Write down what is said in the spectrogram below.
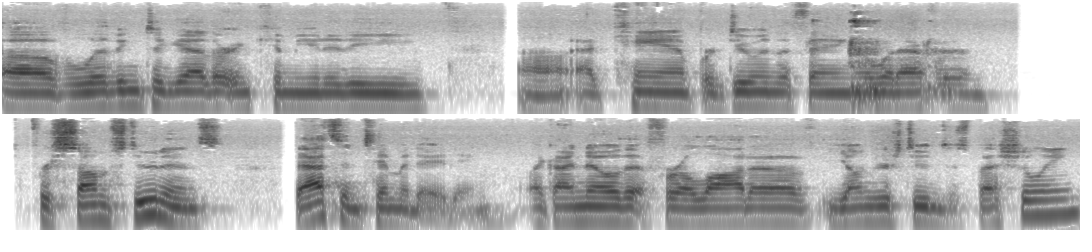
of living together in community uh, at camp or doing the thing or whatever. For some students, that's intimidating. Like I know that for a lot of younger students, especially,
